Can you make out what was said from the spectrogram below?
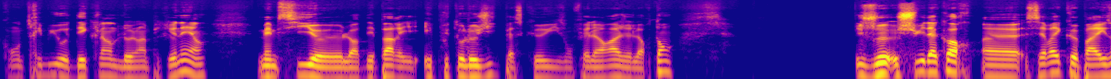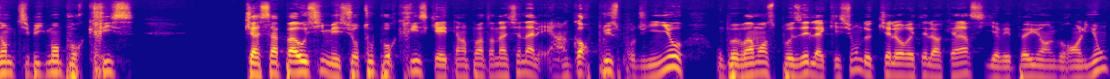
contribue au déclin de l'Olympique lyonnais, hein, même si leur départ est, plutôt logique parce qu'ils ont fait leur âge et leur temps. Je, suis d'accord. C'est vrai que par exemple, typiquement pour Chris, Cassapa aussi, mais surtout pour Chris qui a été un peu international et encore plus pour Juninho, on peut vraiment se poser la question de quelle aurait été leur carrière s'il n'y avait pas eu un grand Lyon.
